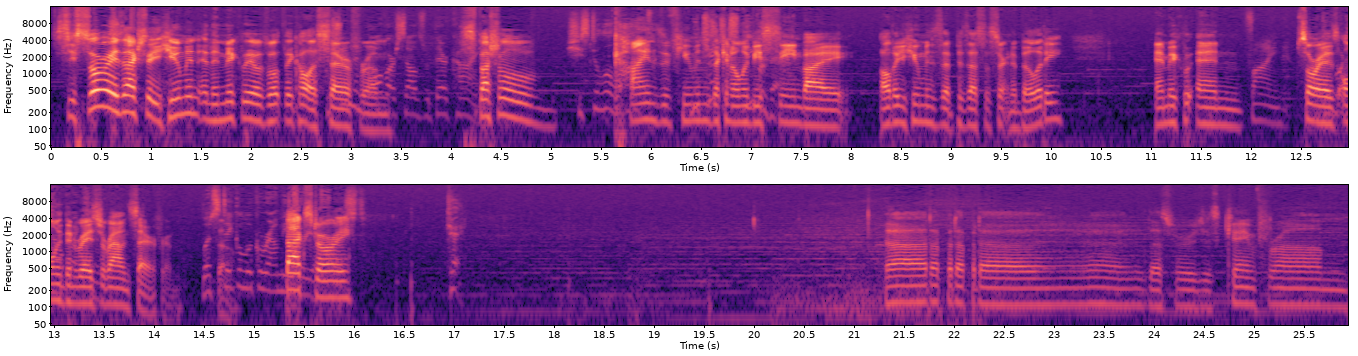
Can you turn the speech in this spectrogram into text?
See, Sora is actually a human, and then Mikleo is what they call a Seraphim. ourselves with their kind. Special kinds of humans that can only be seen by other humans that possess a certain ability. And Mikl- and. Sora has only been raised around Seraphim. Let's so. take a look around the Backstory. Da, da, ba, da, ba, da. That's where it just came from.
